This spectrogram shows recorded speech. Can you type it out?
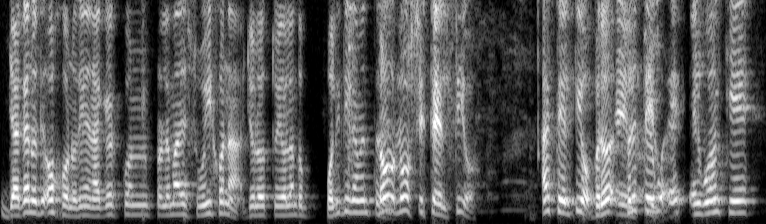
Y acá, no, te- ojo, no tiene nada que ver con el problema de su hijo, nada. Yo lo estoy hablando políticamente. No, no, si este es el tío. Ah, este es el tío. Pero, El pero este tío. es el weón que,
